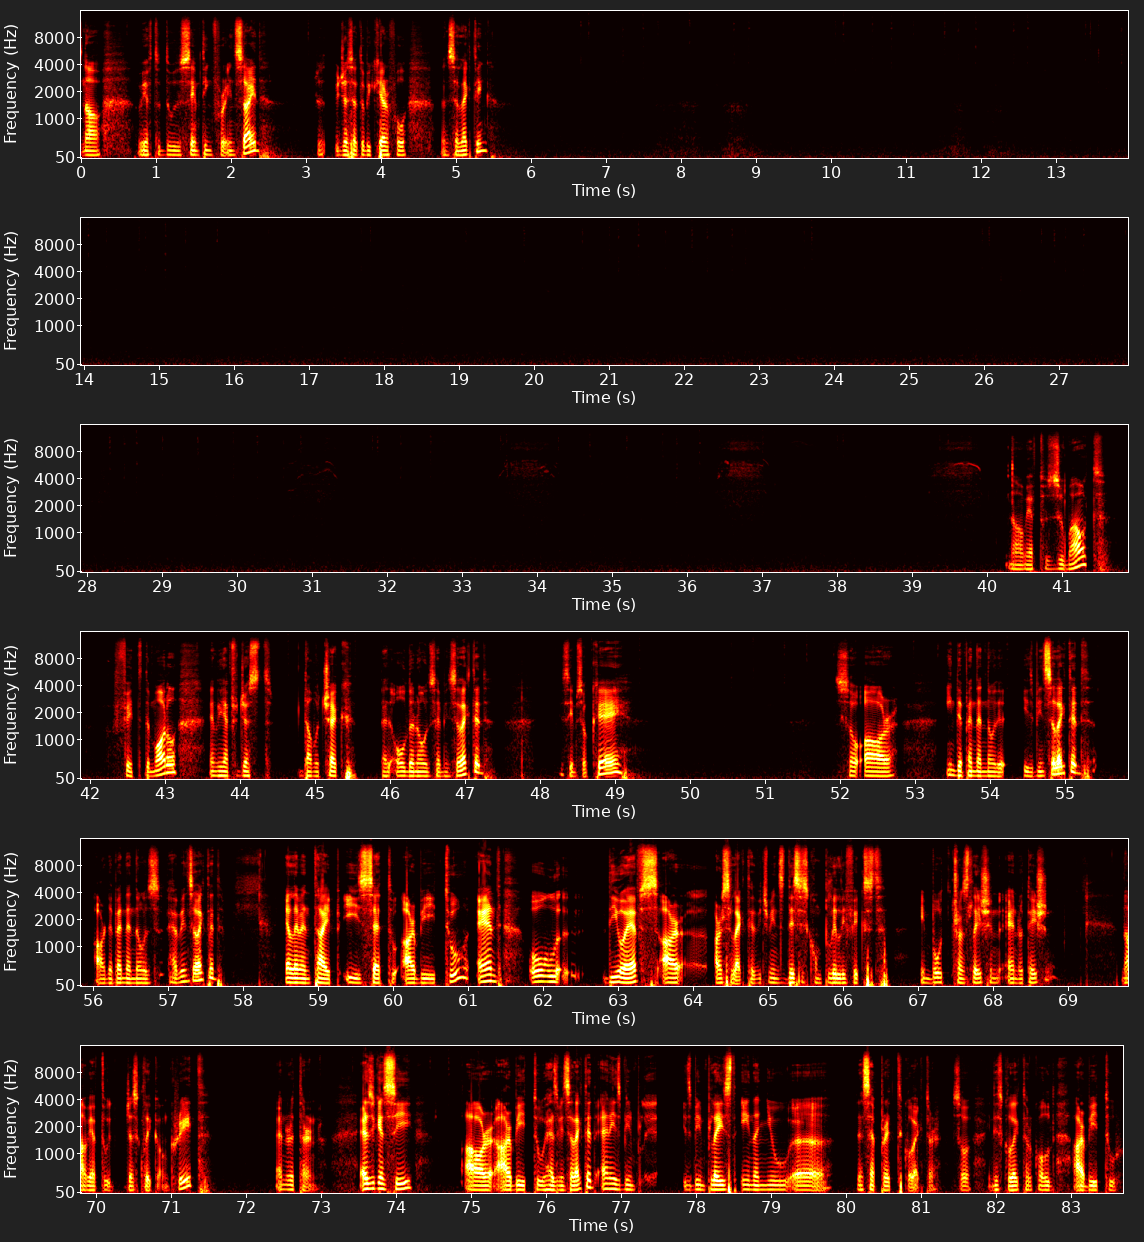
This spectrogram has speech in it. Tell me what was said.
now we have to do the same thing for inside. We just have to be careful when selecting Now we have to zoom out, fit the model, and we have to just double check that all the nodes have been selected. It seems okay. So our independent node is being selected. Our dependent nodes have been selected. Element type is set to RBE2 and all DOFs are are selected, which means this is completely fixed in both translation and rotation. Now we have to just click on create and return. As you can see, our RBE2 has been selected and it's been it's been placed in a new uh, a separate collector. So in this collector called RBE2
